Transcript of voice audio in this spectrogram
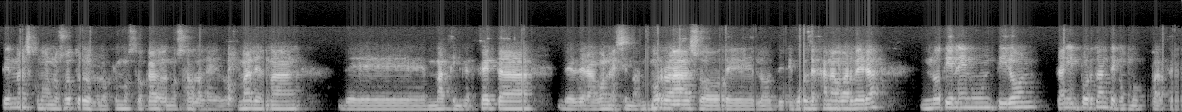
temas como nosotros, los que hemos tocado, hemos hablado de los Madelman, de Mazinger Z, de Dragones y Mazmorras o de los dibujos de Hanna Barbera, no tienen un tirón tan importante como para hacer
